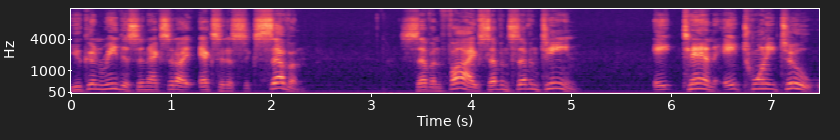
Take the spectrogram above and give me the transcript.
You can read this in Exodus 6 7, 7 5, 7 17, 8 10, 8 22,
